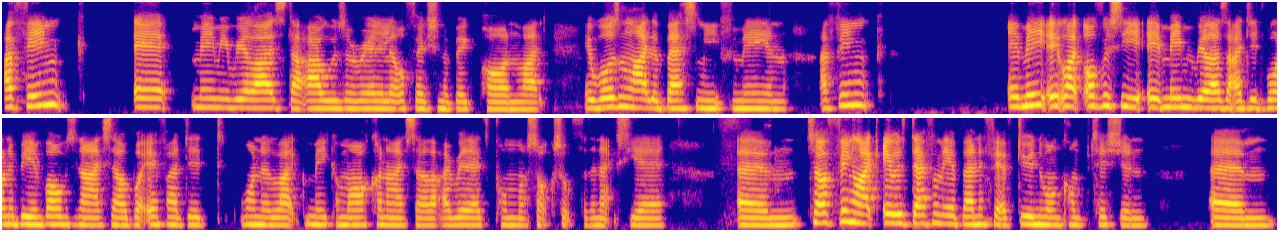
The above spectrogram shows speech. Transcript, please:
I think it made me realize that I was a really little fish in a big pond. Like it wasn't like the best meet for me, and I think it made it like obviously it made me realize that I did want to be involved in ISL, but if I did want to like make a mark on ISL, that I really had to pull my socks up for the next year um, so I think like it was definitely a benefit of doing the one competition. Um,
